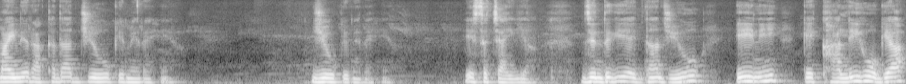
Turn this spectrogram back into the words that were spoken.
ਮਾਇਨੇ ਰੱਖਦਾ ਜਿਉ ਕਿਵੇਂ ਰਹੇ ਆ। ਜਿਓ ਕਿਵੇਂ ਰਹੇ ਆ? ਇਹ ਸੱਚਾਈ ਆ। ਜ਼ਿੰਦਗੀ ਇਦਾਂ ਜਿਓ ਇਹ ਨਹੀਂ ਕਿ ਖਾਲੀ ਹੋ ਗਿਆ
